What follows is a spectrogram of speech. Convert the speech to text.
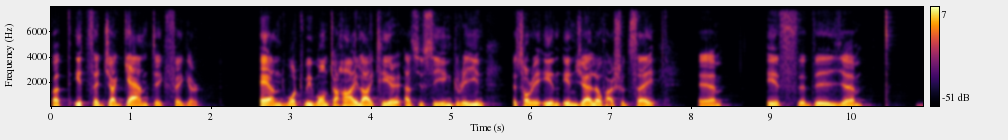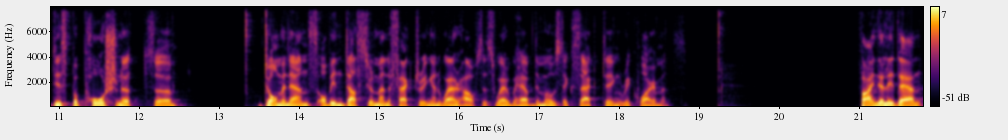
but it's a gigantic figure. And what we want to highlight here, as you see in green, uh, sorry, in yellow, I should say, um, is the um, disproportionate uh, dominance of industrial manufacturing and warehouses where we have the most exacting requirements. Finally then,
